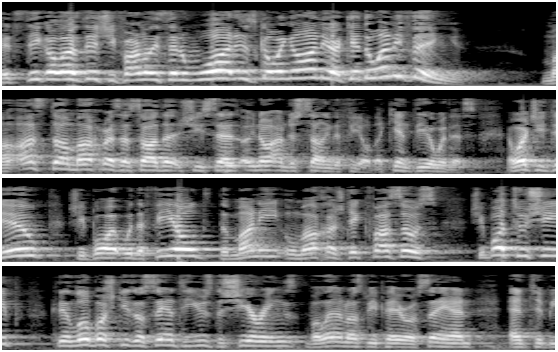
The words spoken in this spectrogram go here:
Hitztika She finally said, what is going on here? I can't do anything. Ma'asta machres asada, she says, oh, you know, I'm just selling the field. I can't deal with this. And what she do? She bought with the field, the money, umacha shtik fasos. She bought two sheep, to use the shearings, valanos be rosean, and to be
